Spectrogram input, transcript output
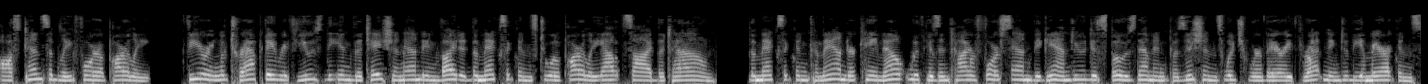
ostensibly for a parley. Fearing a trap they refused the invitation and invited the Mexicans to a parley outside the town. The Mexican commander came out with his entire force and began to dispose them in positions which were very threatening to the Americans.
